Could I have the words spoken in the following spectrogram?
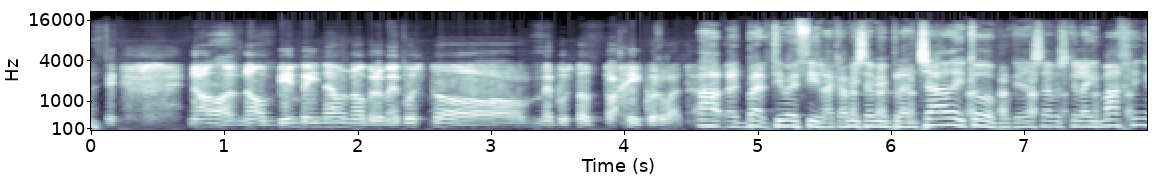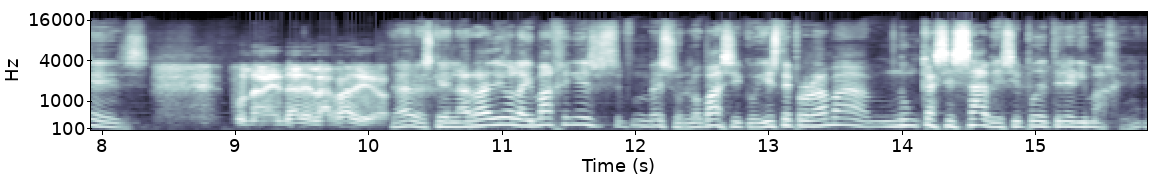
no, no, bien peinado no, pero me he puesto, me he puesto traje y corbata. Ah, eh, vale, te iba a decir, la camisa bien planchada y todo, porque ya sabes que la imagen es... Fundamental en la radio. Claro, es que en la radio la imagen es eso, lo básico, y este programa nunca se sabe si puede tener imagen. ¿eh?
